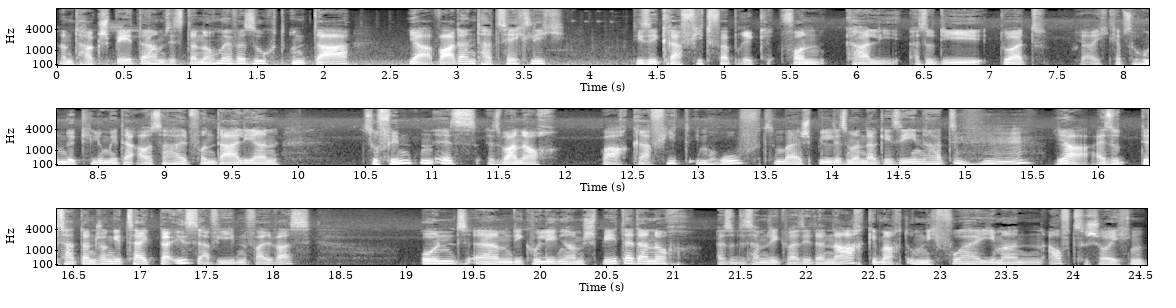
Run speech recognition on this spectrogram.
am Tag später haben sie es dann nochmal versucht und da ja, war dann tatsächlich diese Graphitfabrik von Kali, also die dort, ja, ich glaube so 100 Kilometer außerhalb von Dalian zu finden ist. Es waren auch, war auch Graphit im Hof zum Beispiel, das man da gesehen hat. Mhm. Ja, also das hat dann schon gezeigt, da ist auf jeden Fall was. Und ähm, die Kollegen haben später dann noch, also das haben sie quasi danach gemacht, um nicht vorher jemanden aufzuscheuchen,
